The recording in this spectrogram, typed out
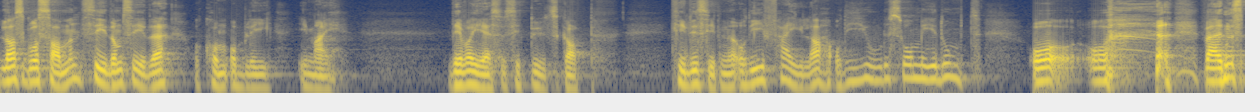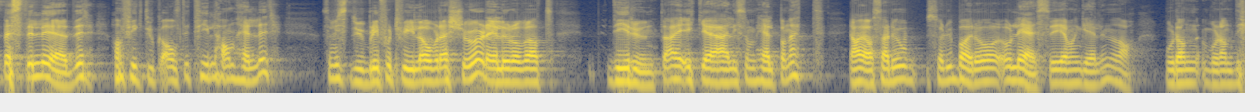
la oss, gå sammen, side om side, og kom og bli i meg. Det var Jesus sitt budskap til disiplene. Og de feila, og de gjorde så mye dumt. Og, og verdens beste leder han fikk det jo ikke alltid til, han heller. Så hvis du blir fortvila over deg sjøl eller over at de rundt deg ikke er liksom helt på nett, ja, ja, så er det jo, er det jo bare å, å, lese i evangeliene. da hvordan, hvordan de,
